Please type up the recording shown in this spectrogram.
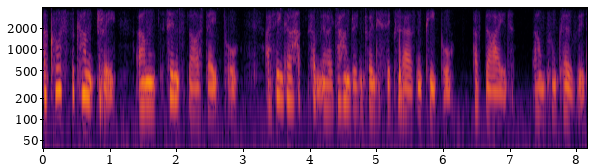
Across the country, um, since last April, I think something like 126,000 people have died um, from COVID.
